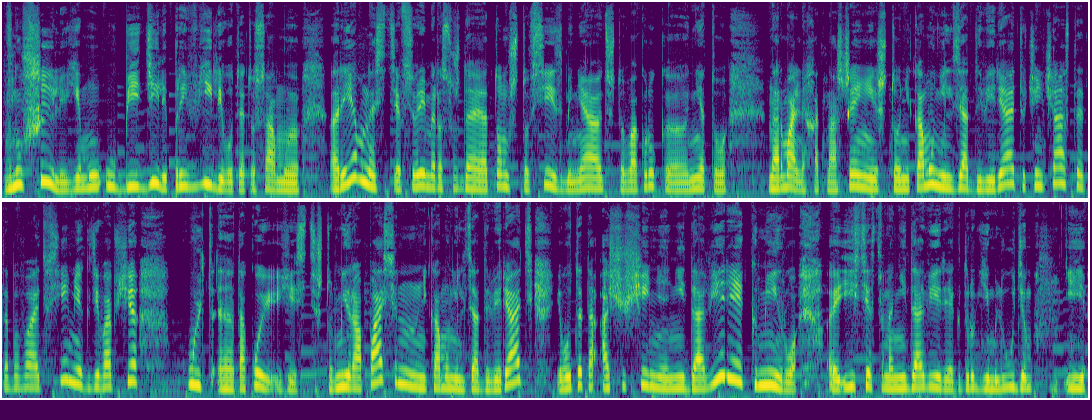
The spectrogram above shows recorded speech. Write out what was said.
внушили, ему убедили, привили вот эту самую ревность, все время рассуждая о том, что все изменяют, что вокруг нету нормальных отношений, что никому нельзя доверять. Очень часто это бывает в семьях, где вообще культ э, такой есть, что мир опасен, никому нельзя доверять. И вот это ощущение недоверия к миру, э, естественно, недоверие к другим людям и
